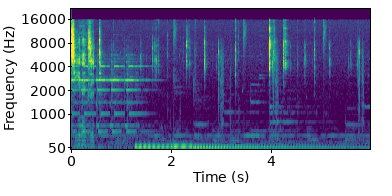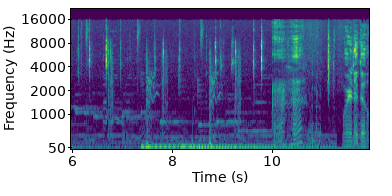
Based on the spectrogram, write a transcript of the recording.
See an exit. Uh-huh. Where did it go?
